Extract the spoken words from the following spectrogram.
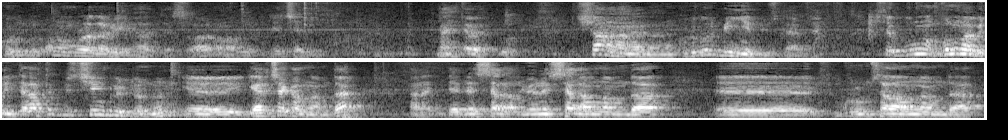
kurulur. Onun burada bir haritası var. Ona bir geçelim. Evet bu. Şan Hanedanı kurulur 1700'lerde. İşte bunun, bununla birlikte artık biz Çin kültürünün e, gerçek anlamda, hani devletsel, yönetsel anlamda, e, kurumsal anlamda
